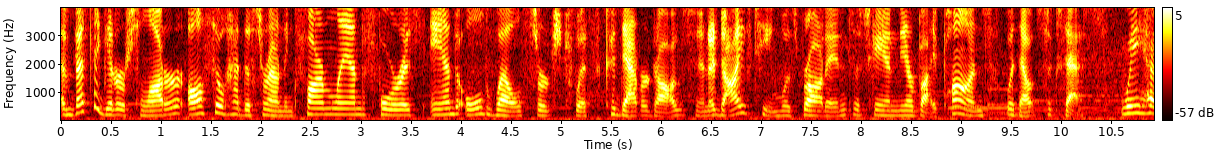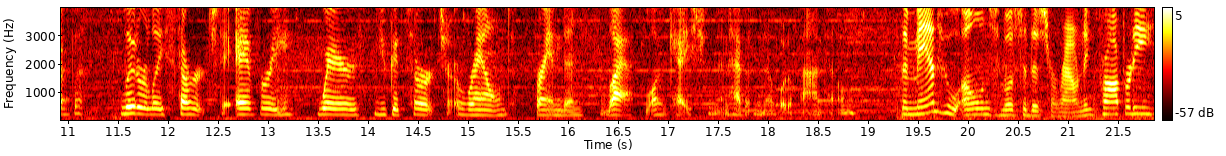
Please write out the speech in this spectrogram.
Investigator Slaughter also had the surrounding farmland, forest, and old wells searched with cadaver dogs, and a dive team was brought in to scan nearby ponds without success. We have literally searched everywhere you could search around Brandon's last location and haven't been able to find him. The man who owns most of the surrounding property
